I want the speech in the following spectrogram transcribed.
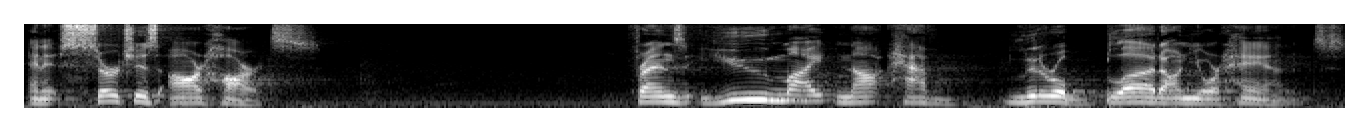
and it searches our hearts. Friends, you might not have literal blood on your hands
